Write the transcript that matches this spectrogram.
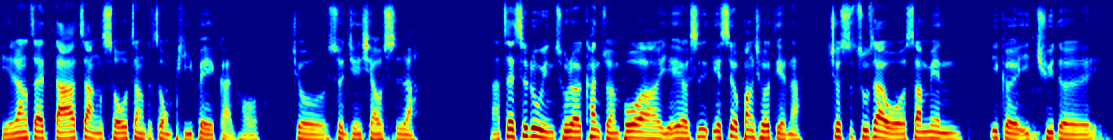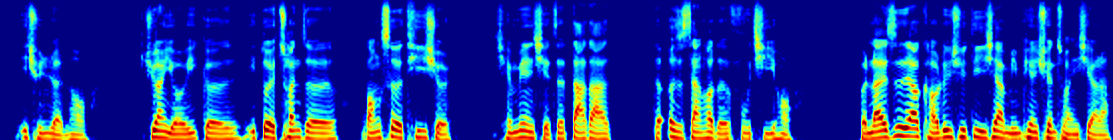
也让在搭帐收帐的这种疲惫感，哦，就瞬间消失了。那这次露营除了看转播啊，也有是也是有棒球点呐。就是住在我上面一个营区的一群人哦，居然有一个一对穿着黄色 T 恤，前面写着大大的二十三号的夫妻哈。本来是要考虑去递一下名片宣传一下啦，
